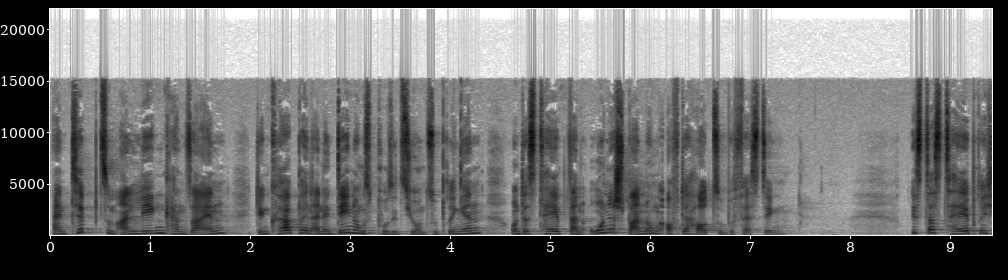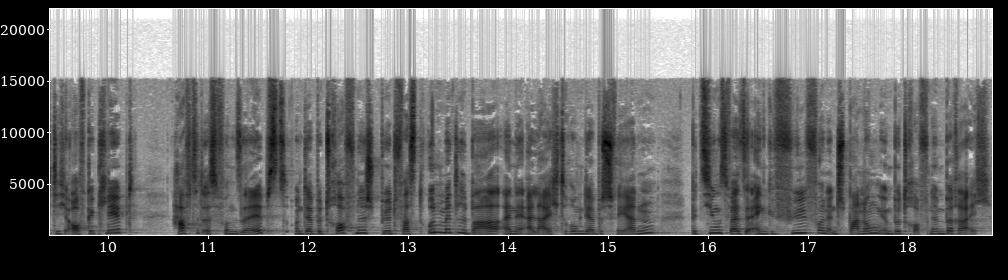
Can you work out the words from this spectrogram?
Ein Tipp zum Anlegen kann sein, den Körper in eine Dehnungsposition zu bringen und das Tape dann ohne Spannung auf der Haut zu befestigen. Ist das Tape richtig aufgeklebt, haftet es von selbst und der Betroffene spürt fast unmittelbar eine Erleichterung der Beschwerden bzw. ein Gefühl von Entspannung im betroffenen Bereich.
